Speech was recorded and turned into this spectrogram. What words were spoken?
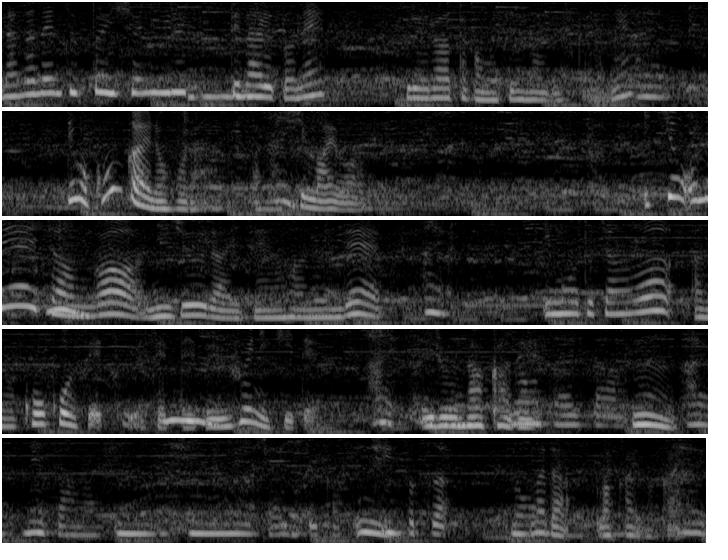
長年ずっと一緒にいるってなるとね、いろいろあったかもしれないですからね。はい。でも今回のほらあのはい。姉妹は、一応お姉ちゃんが20代前半で、はい妹ちゃんはあの高校生っていう設定というふうに聞いて、はい、そうで。すねいる中で4歳下、うん、はい、姉ちゃんは新新入社員というか、うん新卒の、まだ若い若い、はい、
